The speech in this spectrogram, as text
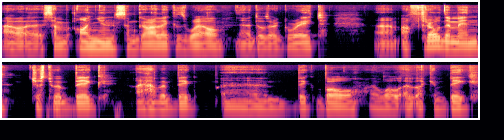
Uh, some onions, some garlic as well. Uh, those are great. Um, I'll throw them in just to a big. I have a big, uh, big bowl. Uh, well, like a big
